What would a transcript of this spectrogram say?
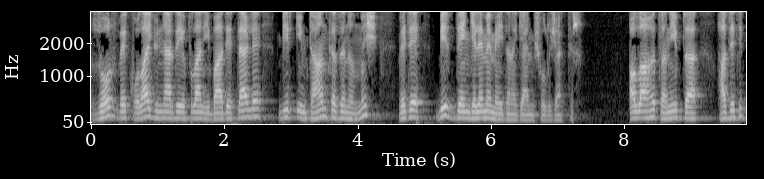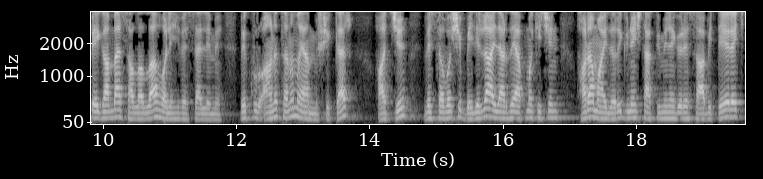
zor ve kolay günlerde yapılan ibadetlerle bir imtihan kazanılmış ve de bir dengeleme meydana gelmiş olacaktır. Allah'ı tanıyıp da Hz. Peygamber sallallahu aleyhi ve sellemi ve Kur'an'ı tanımayan müşrikler, haccı ve savaşı belirli aylarda yapmak için haram ayları güneş takvimine göre sabitleyerek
